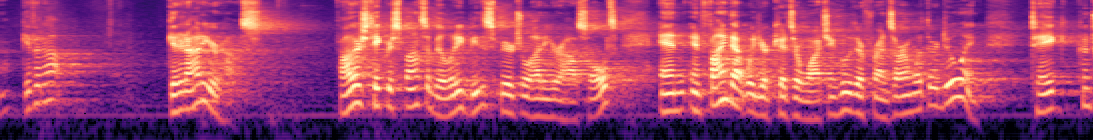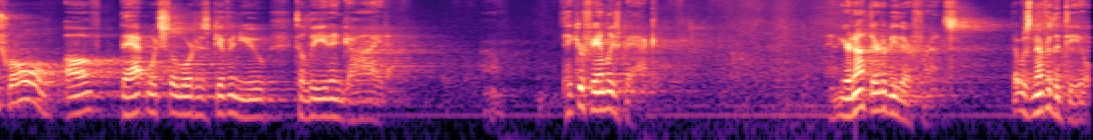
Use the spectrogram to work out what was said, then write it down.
Huh? Give it up. Get it out of your house. Fathers, take responsibility, be the spiritual head of your households, and, and find out what your kids are watching, who their friends are, and what they're doing. Take control of that which the Lord has given you to lead and guide. Take your families back. You're not there to be their friends. That was never the deal.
